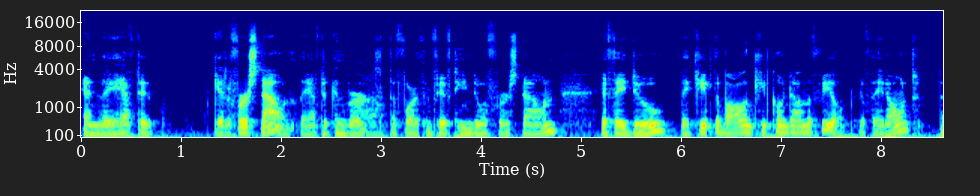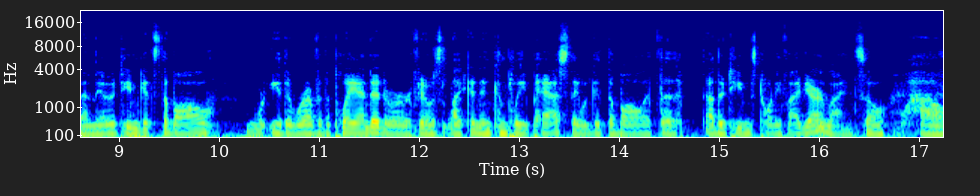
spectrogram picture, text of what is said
and they have to get a first down. They have to convert Wow. the fourth and fifteen to a first down. If they do, they keep the ball and keep going down the field. If they don't, then the other team gets the ball either wherever the play ended, or if it was like an incomplete pass, they would get the ball at the other team's 25 yard line. So Wow.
